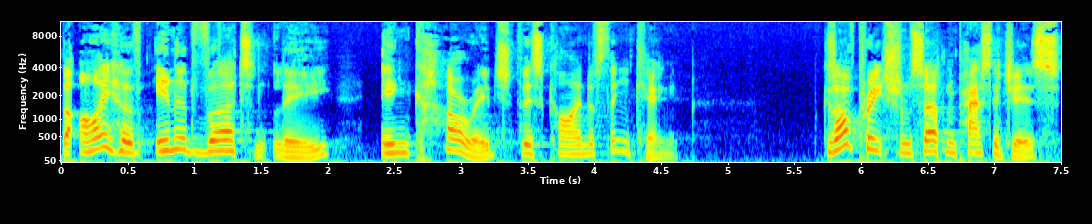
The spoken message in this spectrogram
that I have inadvertently encouraged this kind of thinking. Because I've preached from certain passages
